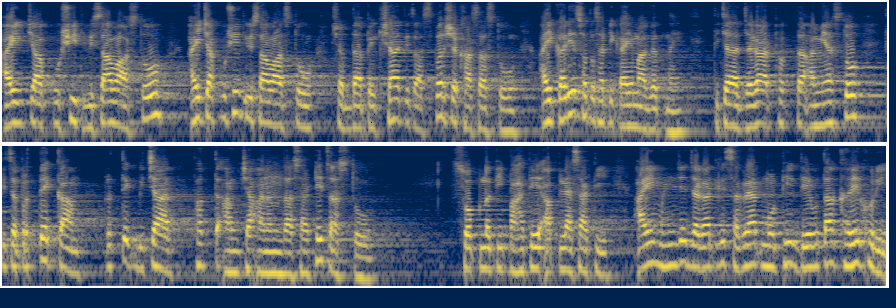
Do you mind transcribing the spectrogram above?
आईच्या कुशीत विसावा असतो. आईच्या कुशीत विसावा असतो. शब्दापेक्षा तिचा स्पर्श खास असतो. आई कधीच स्वतःसाठी काही मागत नाही. तिच्या जगात फक्त आम्ही असतो. तिचं प्रत्येक काम प्रत्येक विचार फक्त आमच्या आनंदासाठीच असतो. स्वप्न ती पाहते आपल्यासाठी. आई म्हणजे जगातली सगळ्यात मोठी देवता खरेखुरी.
